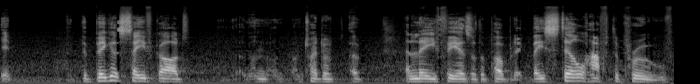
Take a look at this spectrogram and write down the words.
it, the biggest safeguard, I'm, I'm trying to uh, allay fears of the public, they still have to prove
